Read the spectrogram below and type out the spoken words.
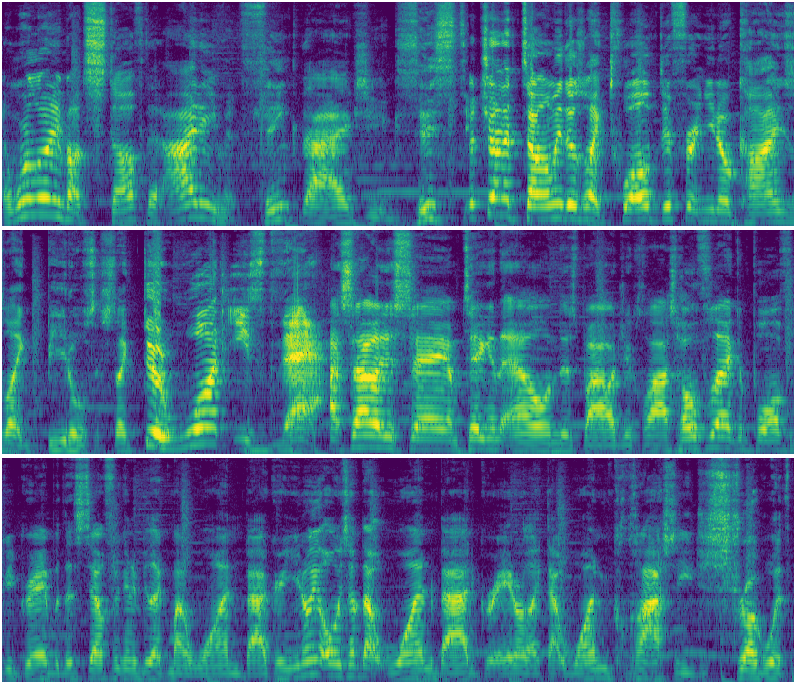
and we're learning about stuff that I didn't even think that actually existed. They're trying to tell me there's like 12 different, you know, kinds like beetles. It's like, dude, what is that? I sadly to say, I'm taking the L in this biology class. Hopefully I can pull off a good grade, but this is definitely going to be like my one bad grade. You know, you always have that one bad grade or like that one class that you just struggle with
